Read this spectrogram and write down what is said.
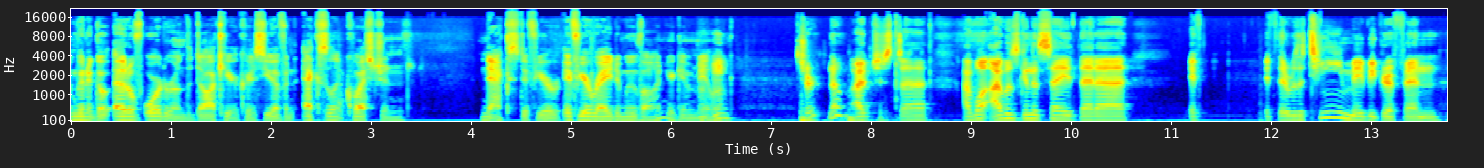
I'm gonna go out of order on the dock here, Chris. You have an excellent question next. If you're if you're ready to move on, you're giving me a look. sure. No, I just uh, I wa- I was gonna say that uh, if if there was a team, maybe Griffin,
